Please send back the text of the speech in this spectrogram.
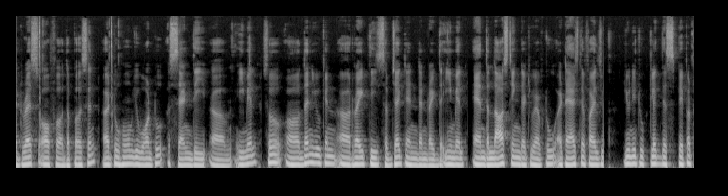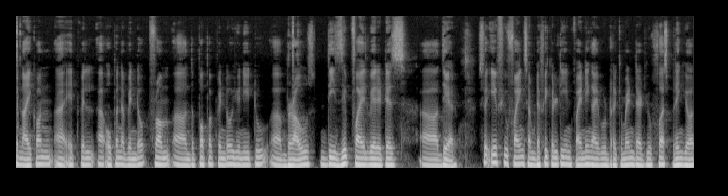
address of uh, the person uh, to whom you want to send the um, email. So uh, then you can uh, write the subject and then write the email. And the last thing that you have to attach the files you need to click this paper pen icon uh, it will uh, open a window. From uh, the pop-up window you need to browse the zip file where it is there so if you find some difficulty in finding i would recommend that you first bring your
